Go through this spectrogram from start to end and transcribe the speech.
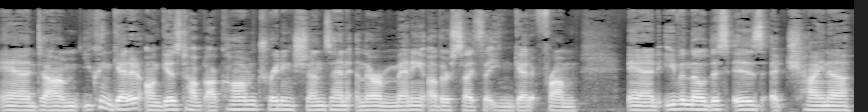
And um, you can get it on Giztop.com, Trading Shenzhen, and there are many other sites that you can get it from. And even though this is a China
